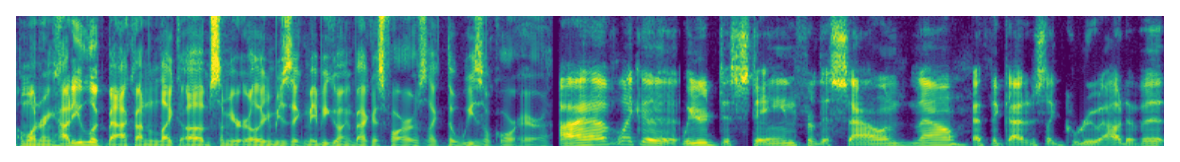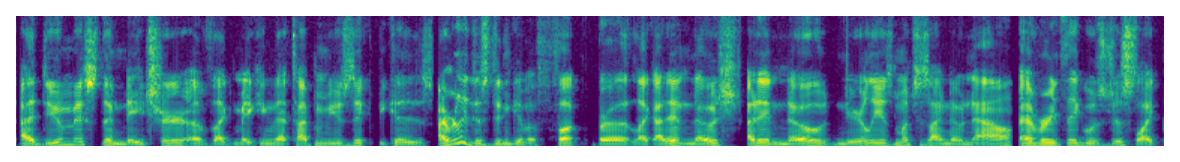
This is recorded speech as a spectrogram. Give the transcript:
I'm wondering how do you look back on like um, some of your earlier music, maybe going back as far as like the Weaselcore era? I have like a weird disdain for the sound now. I think I just like grew out of it. I do miss the nature of like making that type of music because I really just didn't give a fuck, bro. Like I didn't know, sh- I didn't know nearly as much as I know now. Everything was just like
